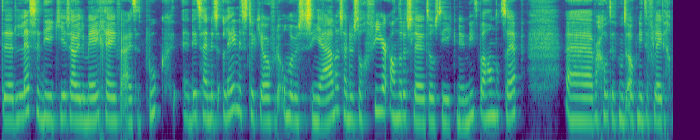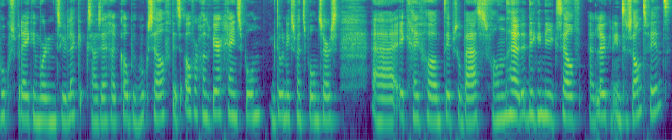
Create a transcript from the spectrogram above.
de lessen die ik je zou willen meegeven uit het boek. Uh, dit zijn dus alleen een stukje over de onbewuste signalen. Er zijn dus nog vier andere sleutels die ik nu niet behandeld heb. Uh, maar goed, het moet ook niet een volledige boekbespreking worden natuurlijk. Ik zou zeggen, koop het boek zelf. Dit is overigens weer geen spon. Ik doe niks met sponsors. Ik geef gewoon tips op basis van de dingen die ik zelf leuk en interessant vind.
